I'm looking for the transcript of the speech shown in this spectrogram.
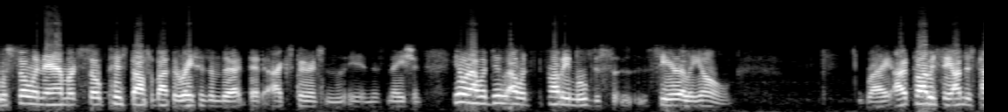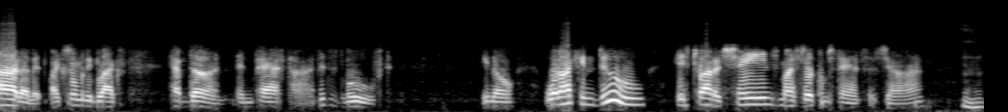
was so enamored, so pissed off about the racism that that I experienced in, in this nation, you know what I would do? I would probably move to Sierra Leone. Right? I'd probably say I'm just tired of it, like so many blacks have done in past times. It just moved. You know, what I can do is try to change my circumstances, John. Mhm.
